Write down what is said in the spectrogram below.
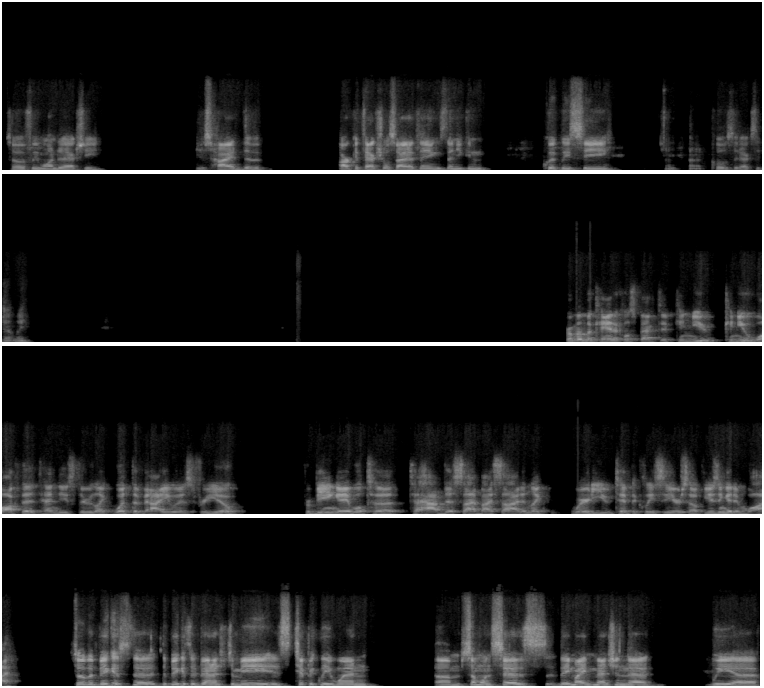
So if we wanted to actually just hide the architectural side of things, then you can quickly see. I Closed it accidentally. from a mechanical perspective, can you, can you walk the attendees through like what the value is for you? For being able to, to have this side by side and like, where do you typically see yourself using it and why? So the biggest, the, the biggest advantage to me is typically when um, someone says, they might mention that we uh,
